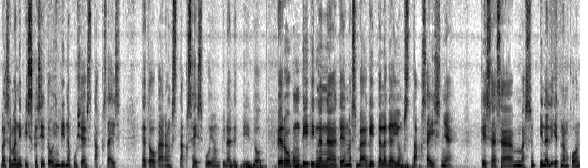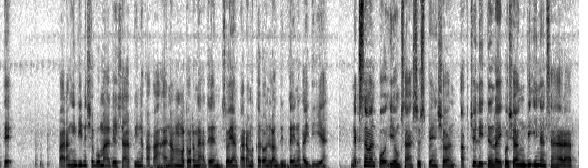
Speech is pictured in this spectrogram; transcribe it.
Mas manipis kasi ito, hindi na po siya stock size. Ito parang stock size po yung pinalit dito. Pero kung titingnan natin, mas bagay talaga yung stock size niya kaysa sa mas pinaliit ng konti. Parang hindi na siya bumagay sa pinakakaha ng motor natin. So yan, para magkaroon lang din kayo ng idea. Next naman po yung sa suspension. Actually, tinry ko siyang diinan sa harap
